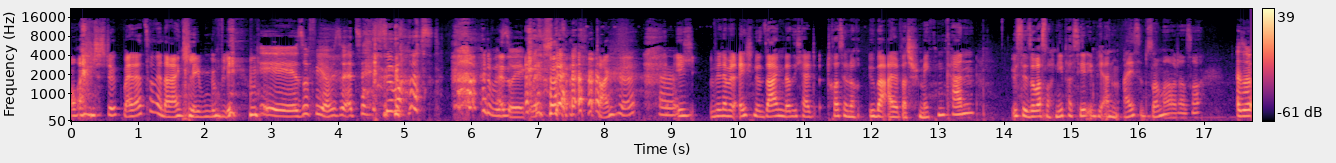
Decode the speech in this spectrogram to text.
auch ein Stück meiner Zunge daran kleben geblieben. Ey, Sophia, wieso erzählst du was? Du bist Also- so eklig. Danke. Ich will damit eigentlich nur sagen, dass ich halt trotzdem noch überall was schmecken kann. Ist dir sowas noch nie passiert, irgendwie an einem Eis im Sommer oder so? Also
